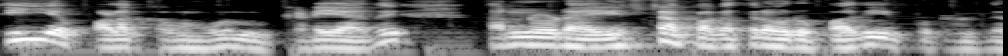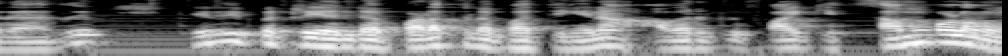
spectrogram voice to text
தீய பழக்கமும் கிடையாது. தன்னோட இன்ஸ்டா பக்கத்தில் ஒரு பதிவு போட்டிருக்கிறாரு. இறுதி பற்றி என்ற படத்தில் பார்த்தீங்கன்னா அவருக்கு பாக்கி சம்பளம்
